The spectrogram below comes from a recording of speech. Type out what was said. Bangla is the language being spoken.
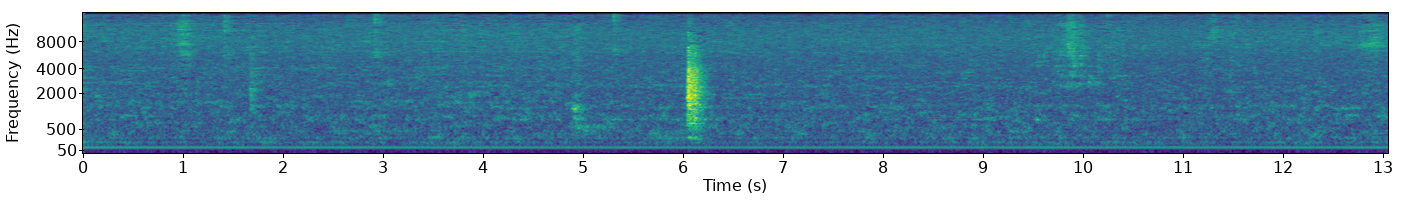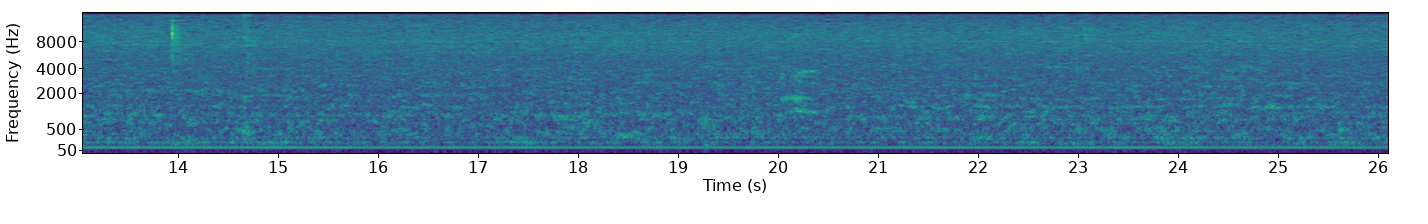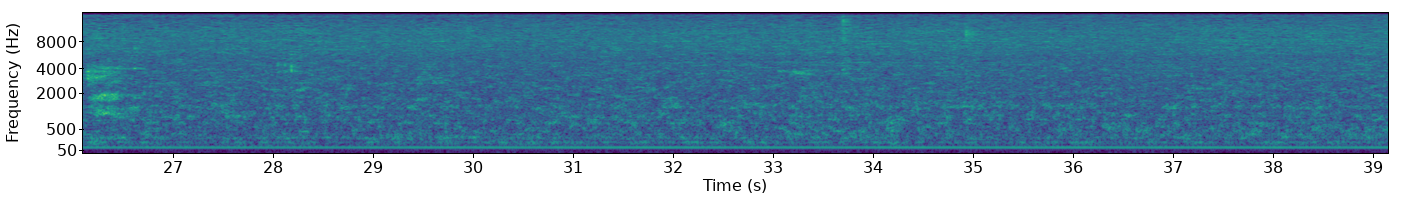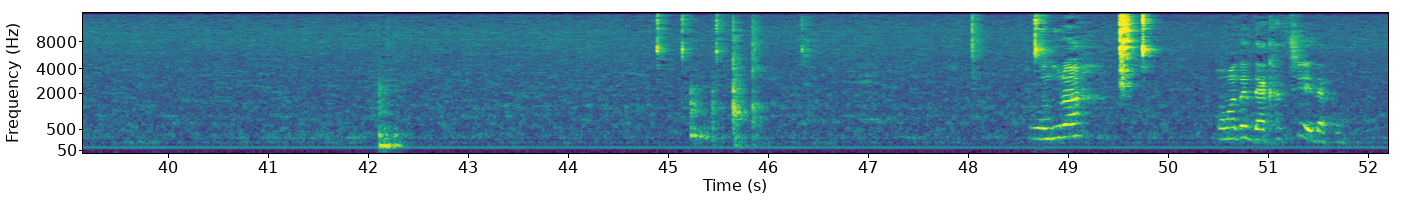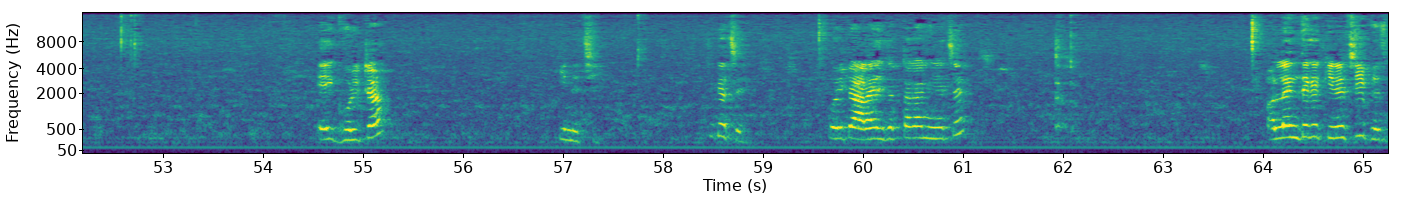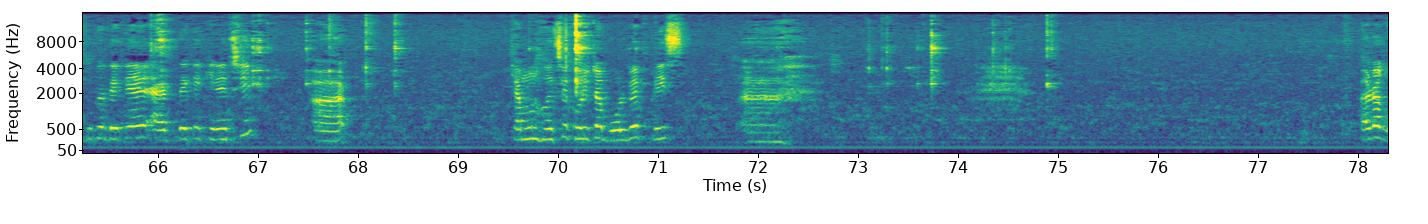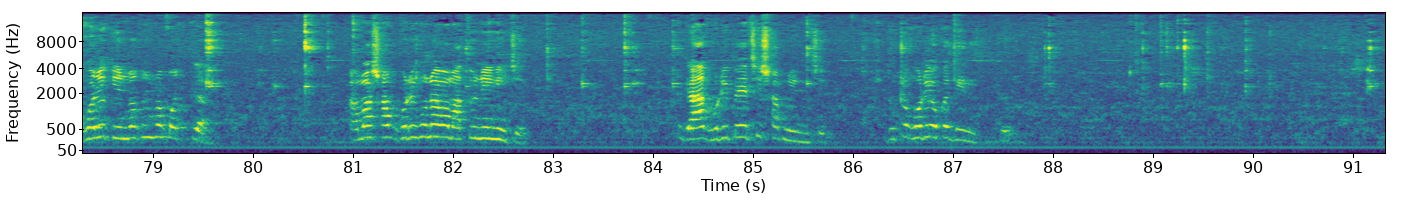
বন্ধুরা, তোমাদের দেখাচ্ছি, এই দেখো। এই ঘড়িটা কিনেছি, ঠিক আছে? ঘড়িটা আড়াই হাজার টাকা নিয়েছে। অনলাইন থেকে কিনেছি, ফেসবুকে দেখে, অ্যাড দেখে কিনেছি। আর কেমন হয়েছে ঘড়িটা বলবে, প্লিজ একটা ঘড়ি কিনবো কিনবো করছিলাম আমার সব ঘড়িগুলো আমার মাথু নিয়ে নিয়েছে। যা ঘড়ি পেয়েছি সব নিয়ে নিয়েছে। দুটো ঘড়ি ওকে দিয়ে দিচ্ছি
